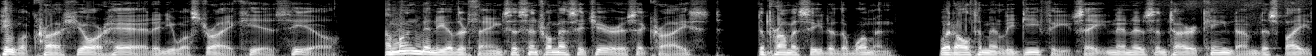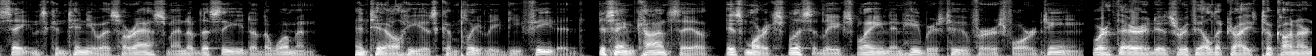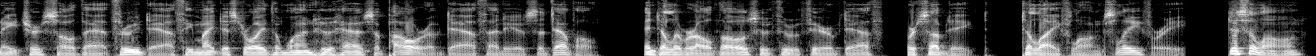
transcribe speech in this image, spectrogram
He will crush your head, and you will strike his heel. Among many other things, the central message here is that Christ, the promised seed of the woman, would ultimately defeat Satan and his entire kingdom despite Satan's continuous harassment of the seed of the woman until he is completely defeated. The same concept is more explicitly explained in Hebrews 2 verse 14, where there it is revealed that Christ took on our nature so that through death he might destroy the one who has the power of death, that is, the devil, and deliver all those who through fear of death were subject to lifelong slavery. This alone,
